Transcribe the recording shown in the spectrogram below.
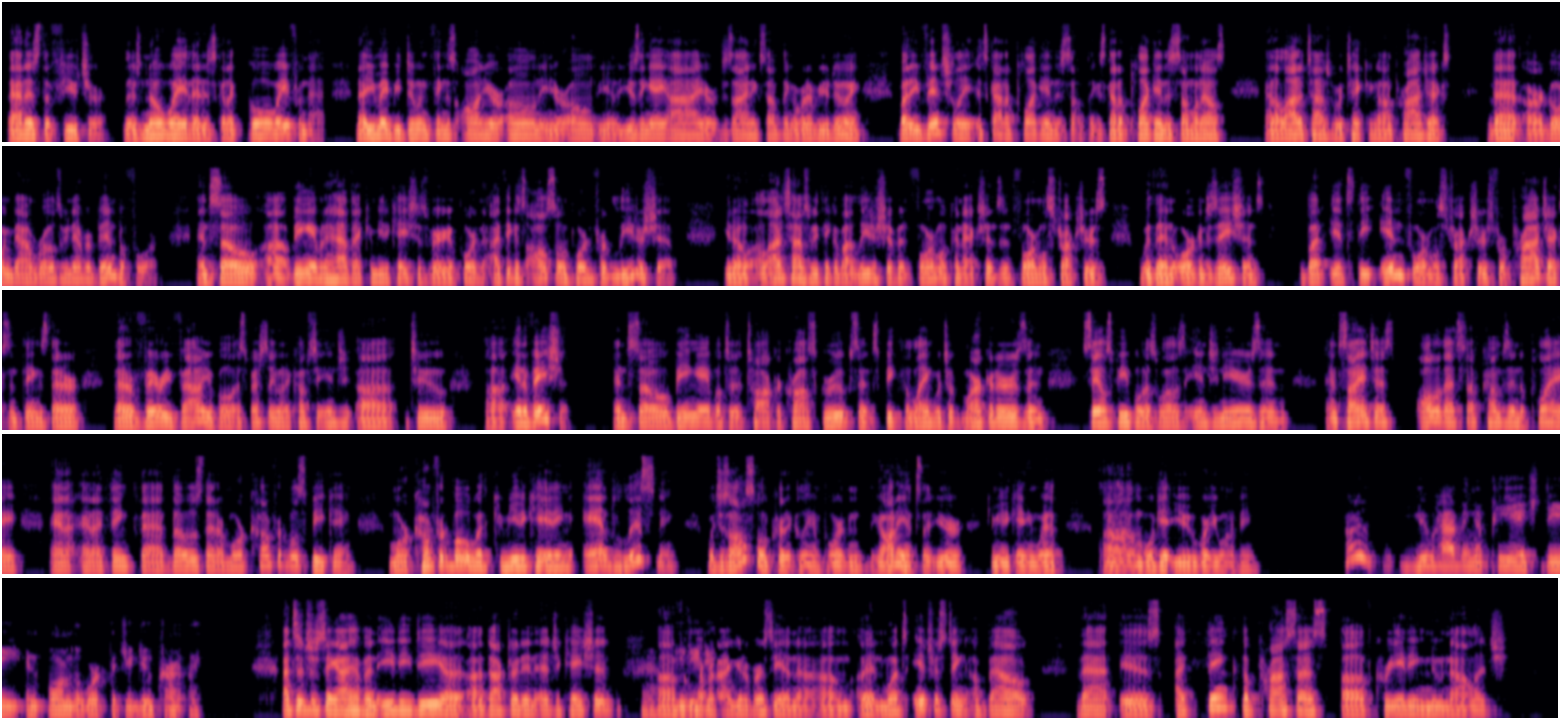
That is the future. There's no way that it's going to go away from that. Now, you may be doing things on your own, in your own, you know, using AI or designing something or whatever you're doing, but eventually it's got to plug into something. It's got to plug into someone else. And a lot of times we're taking on projects that are going down roads we've never been before. And so uh, being able to have that communication is very important. I think it's also important for leadership. You know, a lot of times we think about leadership in formal connections and formal structures within organizations, but it's the informal structures for projects and things that are that are very valuable, especially when it comes to uh, to uh, innovation. And so, being able to talk across groups and speak the language of marketers and salespeople, as well as engineers and and scientists, all of that stuff comes into play. And, and I think that those that are more comfortable speaking, more comfortable with communicating and listening, which is also critically important, the audience that you're communicating with um, will get you where you want to be. How you having a PhD inform the work that you do currently? That's interesting. I have an EDD, a, a doctorate in education yeah, uh, from Pepperdine University, and uh, um, and what's interesting about that is I think the process of creating new knowledge,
